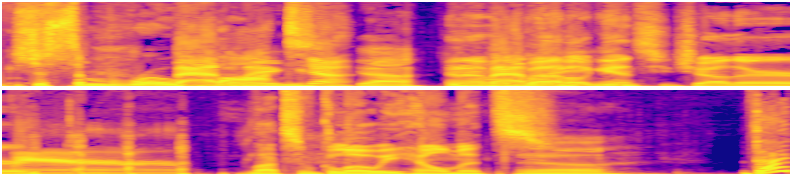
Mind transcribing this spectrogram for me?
Just some robot. Battling. yeah, Yeah. Gonna have a Battling battle against each other. Lots of glowy helmets. Yeah. That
